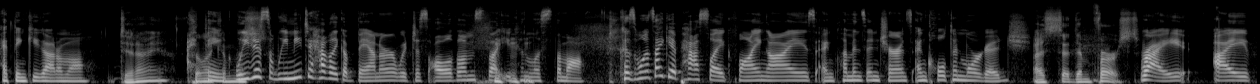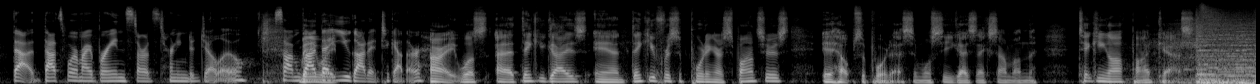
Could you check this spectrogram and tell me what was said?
I think you got them all. did I? I feel like think we just we need to have like a banner with just all of them so that you can list them off. Because once I get past like Flying Eyes and Clemens Insurance and Colton Mortgage, I said them first. right? I that that's where my brain starts turning to Jello. So I'm glad anyway. that you got it together. All right. Well, uh, thank you guys. And thank you for supporting our sponsors. It helps support us. And we'll see you guys next time on the Taking Off podcast.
